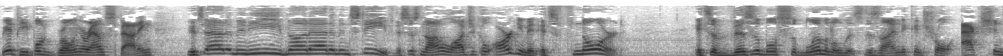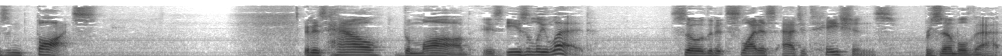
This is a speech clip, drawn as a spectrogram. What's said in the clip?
we had people going around spouting, it's Adam and Eve, not Adam and Steve. This is not a logical argument. It's fnord. It's a visible subliminal that's designed to control actions and thoughts. It is how the mob is easily led so that its slightest agitations resemble that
